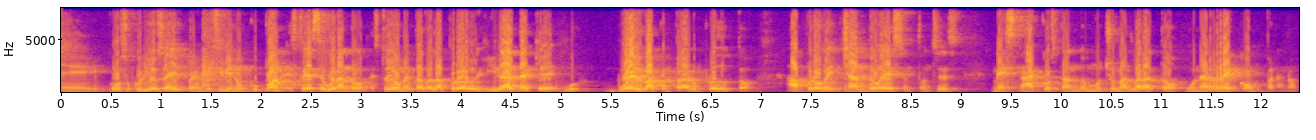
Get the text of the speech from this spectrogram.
Eh, cosa curiosa es, por ejemplo, si viene un cupón, estoy asegurando, estoy aumentando la probabilidad de que vuelva a comprar un producto aprovechando eso. Entonces, me está costando mucho más barato una recompra, ¿no?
